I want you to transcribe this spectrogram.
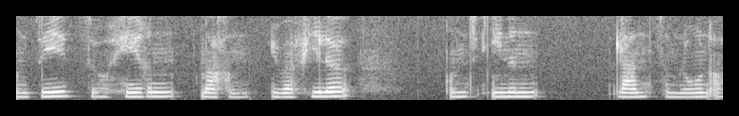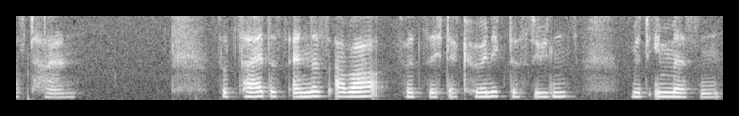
und sie zu Heeren machen über viele und ihnen Land zum Lohn austeilen. Zur Zeit des Endes aber wird sich der König des Südens mit ihm messen,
